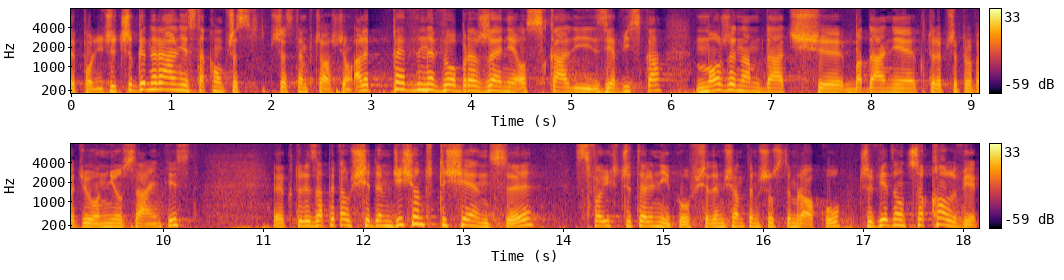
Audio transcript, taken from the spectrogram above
e, policzyć, czy generalnie z taką przes- przestępczością, ale pewne wyobrażenie o skali zjawiska może nam dać e, badanie, które przeprowadziło New Scientist, e, który zapytał 70 tysięcy swoich czytelników w 76 roku, czy wiedzą cokolwiek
